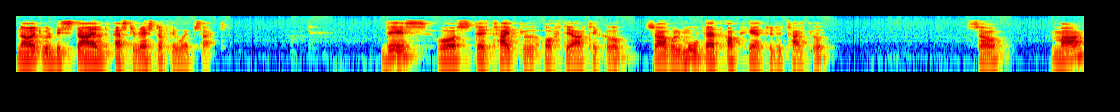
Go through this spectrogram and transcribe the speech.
Now it will be styled as the rest of the website. This was the title of the article. So I will move that up here to the title. So mark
